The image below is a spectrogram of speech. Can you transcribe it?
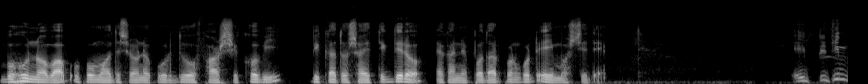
বহু নবাব উপমহাদেশের অনেক উর্দু ও ফার্সি কবি, বিখ্যাত সাহিত্যিকদেরও এখানে পদার্পণ ঘটে এই মসজিদে। এই পৃথিবী,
